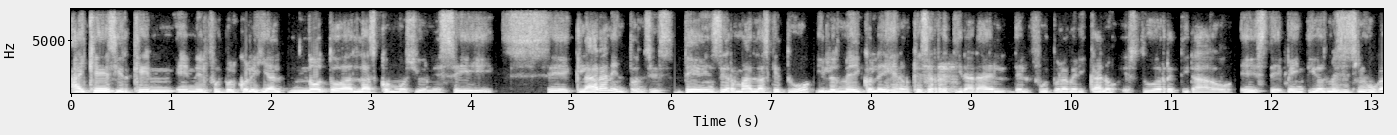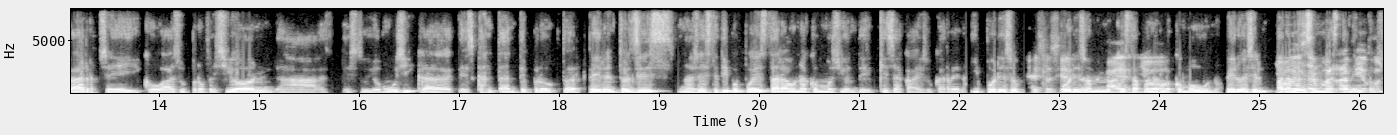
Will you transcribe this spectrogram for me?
Hay que decir que en, en el fútbol colegial no todas las conmociones se, se, declaran, entonces deben ser más las que tuvo. Y los médicos le dijeron que se retirara del, del, fútbol americano. Estuvo retirado este, 22 meses sin jugar, se dedicó a su profesión, a, estudió música, es cantante, productor. Pero entonces, no sé, este tipo puede estar a una conmoción de que se acabe su carrera. Y por eso, eso por eso a mí me a cuesta ver, ponerlo como uno. Pero es el, para mí es el más talentoso.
